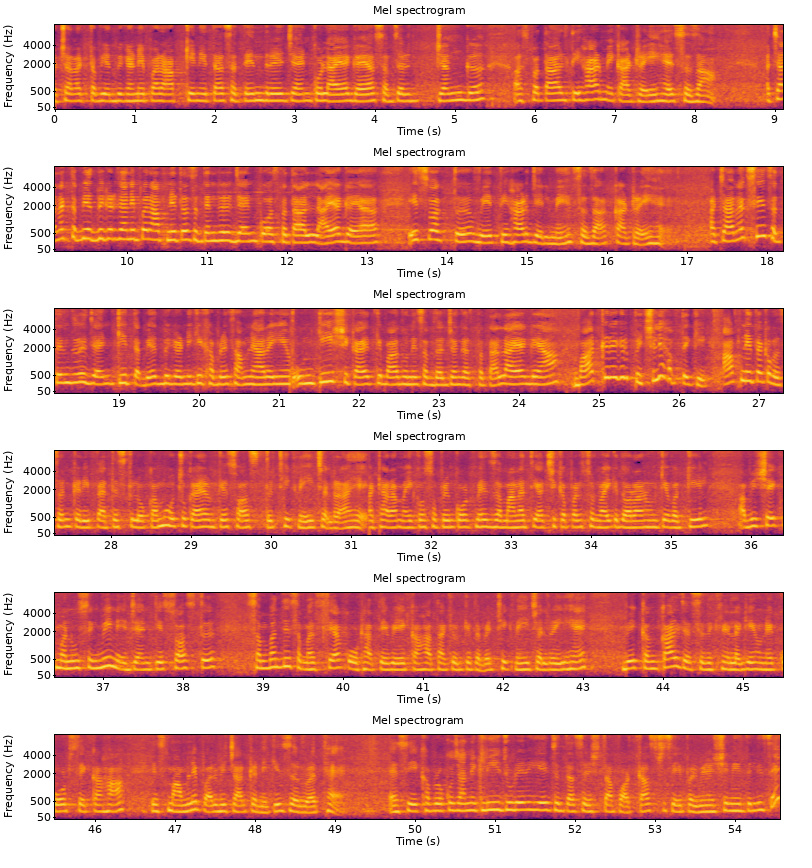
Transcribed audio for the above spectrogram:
अचानक तबीयत बिगड़ने पर आपके नेता सत्येंद्र जैन को लाया गया सफदरजंग अस्पताल तिहाड़ में काट रहे हैं सज़ा। अचानक तबीयत बिगड़ जाने पर आप नेता सत्येंद्र जैन को अस्पताल लाया गया। इस वक्त वे तिहाड़ जेल में सज़ा काट रहे हैं। अचानक से सत्येंद्र जैन की तबीयत बिगड़ने की खबरें सामने आ रही हैं। उनकी शिकायत के बाद उन्हें सफदरजंग अस्पताल लाया गया। बात करें अगर पिछले हफ़्ते की, आप नेता का वज़न करीब 35 किलो कम हो चुका है, उनके स्वास्थ्य ठीक नहीं चल रहा है। 18 मई को सुप्रीम कोर्ट में जमानत याचिका पर सुनवाई के दौरान उनके वकील अभिषेक मनु सिंघवी ने जैन के स्वास्थ्य संबंधी समस्या को उठाते हुए कहा था कि उनकी तबीयत ठीक नहीं चल रही है। वे कंकाल जैसे दिखने लगे, उन्हें कोर्ट से कहा, इस मामले पर विचार करने की ज़रूरत है। ऐसी खबरों को जानने के लिए जुड़े रहिए जनता सरिश्ता पॉडकास्ट से। परवीन दिल्ली से।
